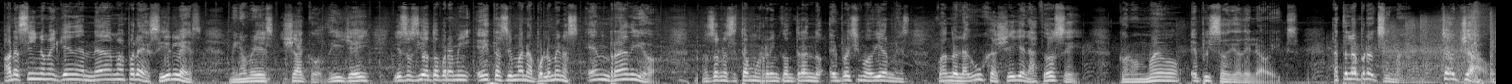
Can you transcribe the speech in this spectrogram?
Ahora sí, no me queda nada más para decirles. Mi nombre es Jaco DJ y eso ha sido todo para mí esta semana, por lo menos en radio. Nosotros nos estamos reencontrando el próximo viernes cuando la aguja llegue a las 12 con un nuevo episodio de Loix. Hasta la próxima. Chao, chao.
